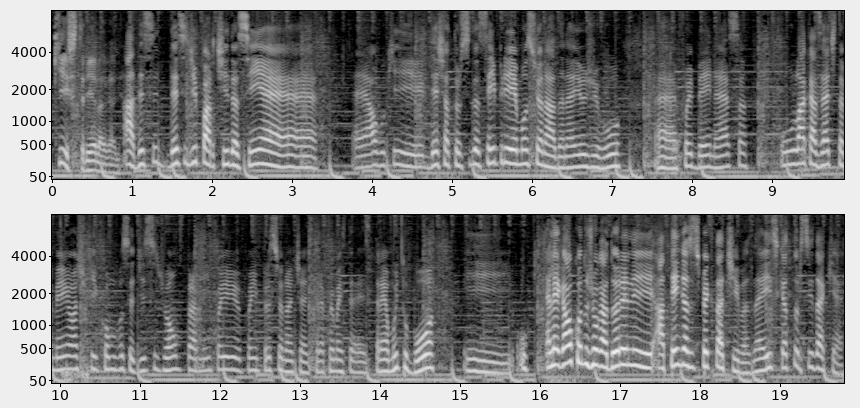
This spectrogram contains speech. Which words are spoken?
Que estrela, velho. Ah, desse, decidir partida assim é, é, é algo que deixa a torcida sempre emocionada, né? E o Giroud é, foi bem nessa. O Lacazette também, eu acho que, como você disse, João, pra mim foi, foi impressionante. A estreia foi uma estreia, estreia muito boa. E o é legal quando o jogador ele atende às expectativas, né? É isso que a torcida quer.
